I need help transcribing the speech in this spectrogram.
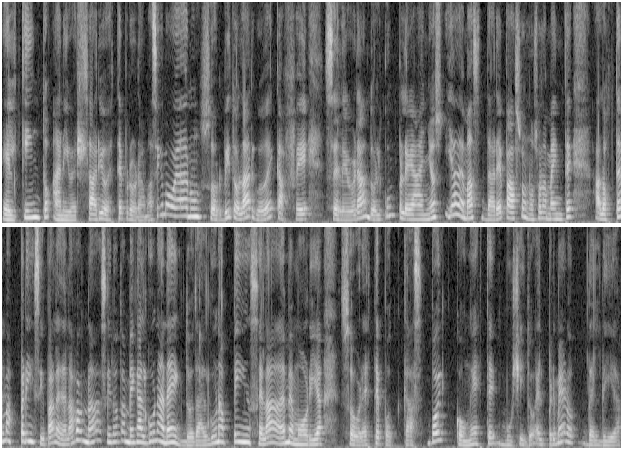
el quinto aniversario de este programa. Así que me voy a dar un sorbito largo de café celebrando el cumpleaños y además daré paso no solamente a los temas principales de la jornada, sino también alguna anécdota, alguna pincelada de memoria sobre este podcast. Voy con este buchito, el primero del día.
